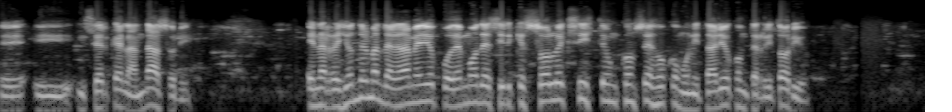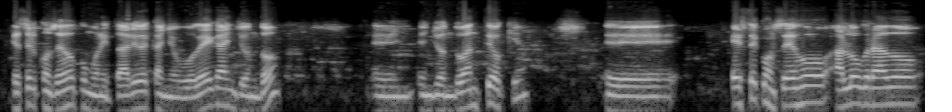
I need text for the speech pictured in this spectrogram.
y, cerca de Landazuri. En la región del Magdalena Medio podemos decir que solo existe un consejo comunitario con territorio que es el Consejo Comunitario de Cañobodega en Yondó, en, Yondó, Antioquia. Eh, este consejo ha logrado,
